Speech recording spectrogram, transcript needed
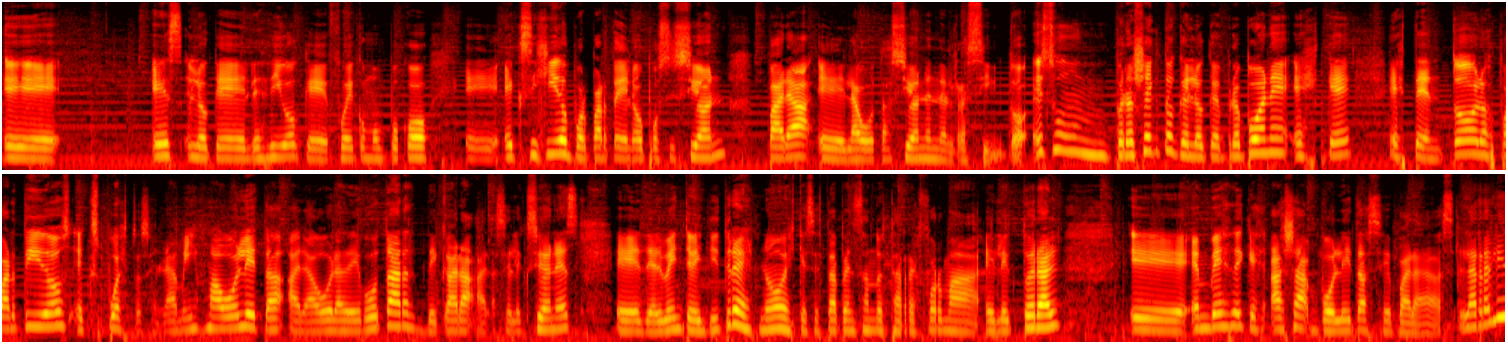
eh, es lo que les digo que fue como un poco eh, exigido por parte de la oposición para eh, la votación en el recinto. Es un proyecto que lo que propone es que estén todos los partidos expuestos en la misma boleta a la hora de votar de cara a las elecciones eh, del 2023, ¿no? Es que se está pensando esta reforma electoral. Eh, en vez de que haya boletas separadas. La realidad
